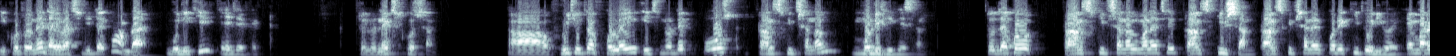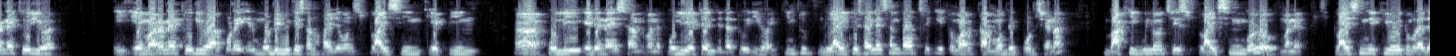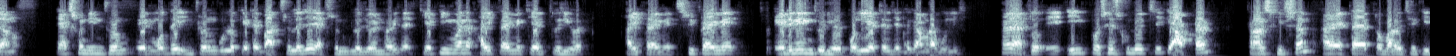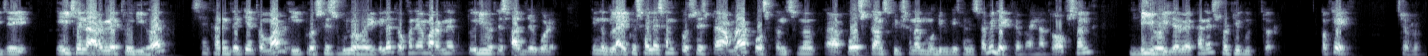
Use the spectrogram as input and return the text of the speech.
ইকোটনে ডাইভার্সিটিটাকে আমরা বলি কি? এজ এফেক্ট চলো next question which of the following is not a post transcriptional modification তো দেখো ট্রান্সক্রিপশনাল মানে হচ্ছে ট্রান্সক্রিপশন ট্রান্সক্রিপশনের পরে কি তৈরি হয়? এমআরএনএ তৈরি হয়। এই এমআরএনএ তৈরি হওয়ার পরে এর মডিফিকেশন হয়, যেমন স্প্লাইসিং কেপিং হ্যাঁ পলি এডেনাইশন মানে পলিএটেল যেটা তৈরি হয়। কিন্তু গ্লাইকোসাইলেশনটা হচ্ছে কি তোমার তার মধ্যে পড়ছে না। বাকিগুলো হচ্ছে স্প্লাইসিং বলো মানে স্প্লাইসিং এ কি হয় তোমরা জানো? অ্যাকশন ইন্ট্রন এর মধ্যে ইন্ট্রনগুলো কেটে বাদ চলে যায় অ্যাকশনগুলো জয়েন্ট হয়ে যায়। কেপিং মানে ফাইভ প্রাইমে কেপ তৈরি হয় ফাইভ প্রাইমে থ্রি প্রাইমে এডেনিন তৈরি হয় পলিএটেল যেটাকে আমরা বলি। হ্যাঁ তো এই প্রসেসগুলো হচ্ছে কি আফটার ট্রান্সক্রিপশন আর একটা তোমার হচ্ছে কি যে এইচ এন আর তৈরি হয়, সেখান থেকে তোমার এই প্রসেসগুলো হয়ে গেলে তখন এমআরএনএ তৈরি হতে সাহায্য করে। কিন্তু গ্লাইকোসাইলেশন প্রসেসটা আমরা পোস্ট পোস্ট ট্রান্সক্রিপশনাল মডিফিকেশন হিসাবে দেখতে পাই না। তো অপশন ডি হয়ে যাবে এখানে সঠিক উত্তর। ওকে চলো।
